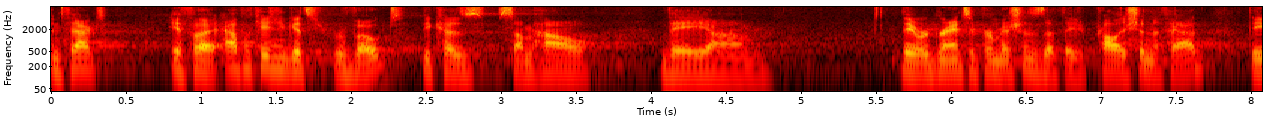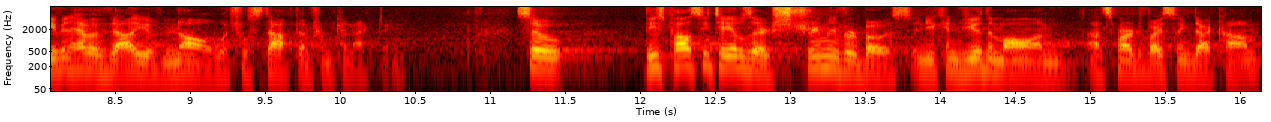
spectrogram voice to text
In fact, if an application gets revoked because somehow they, um, they were granted permissions that they probably shouldn't have had. They even have a value of null, which will stop them from connecting. So these policy tables are extremely verbose, and you can view them all on, on smartdevicelink.com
